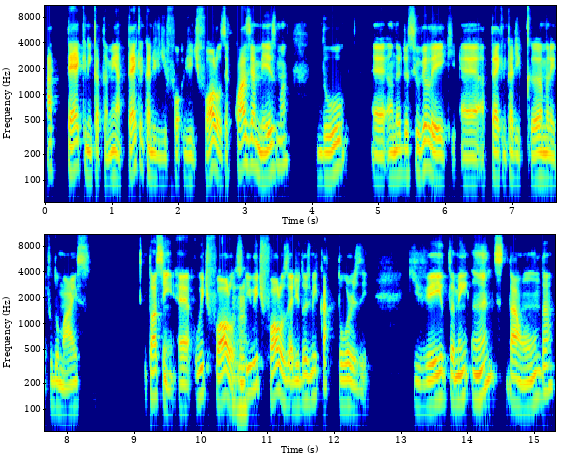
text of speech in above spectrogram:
A técnica também, a técnica de, de, de Follows é quase a mesma do é, Under the Silver Lake, é, a técnica de câmera e tudo mais. Então, assim, é, o It Follows, Uhum. e It Follows é de 2014, que veio também antes da onda,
